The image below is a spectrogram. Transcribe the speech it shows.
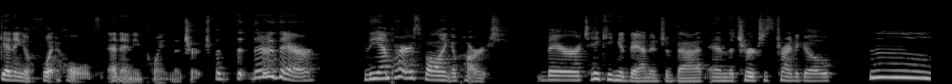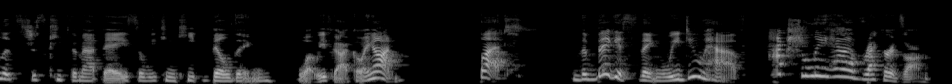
getting a foothold at any point in the church. But th- they're there. The empire is falling apart. They're taking advantage of that, and the church is trying to go, let's just keep them at bay so we can keep building what we've got going on. But the biggest thing we do have, actually have records on,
